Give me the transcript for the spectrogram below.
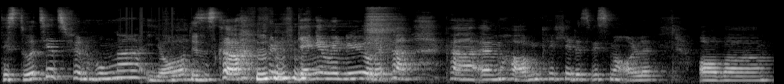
Das tut es jetzt für den Hunger, ja, das ist kein Fünf-Gänge-Menü oder keine, keine ähm, Haubenküche, das wissen wir alle. Aber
